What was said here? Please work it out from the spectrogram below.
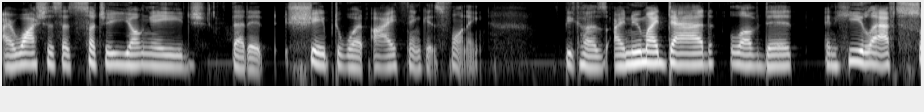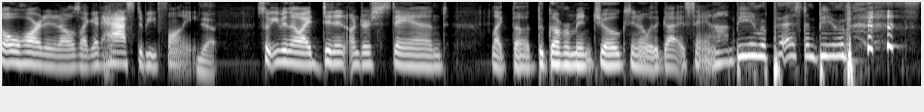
I watched this at such a young age that it shaped what I think is funny. Because I knew my dad loved it and he laughed so hard at it. I was like, it has to be funny. Yeah. So even though I didn't understand like the the government jokes, you know, where the guy is saying, I'm being repressed, I'm being repressed.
